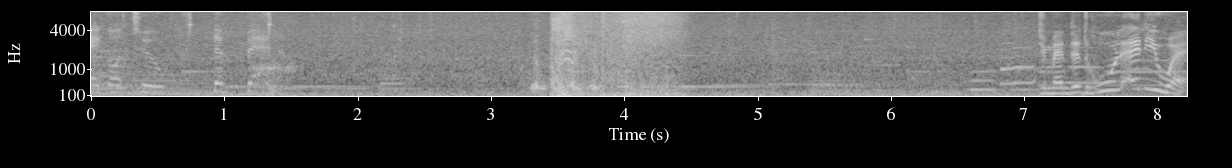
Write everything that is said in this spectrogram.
Peg two, the better. Recommended rule anyway.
